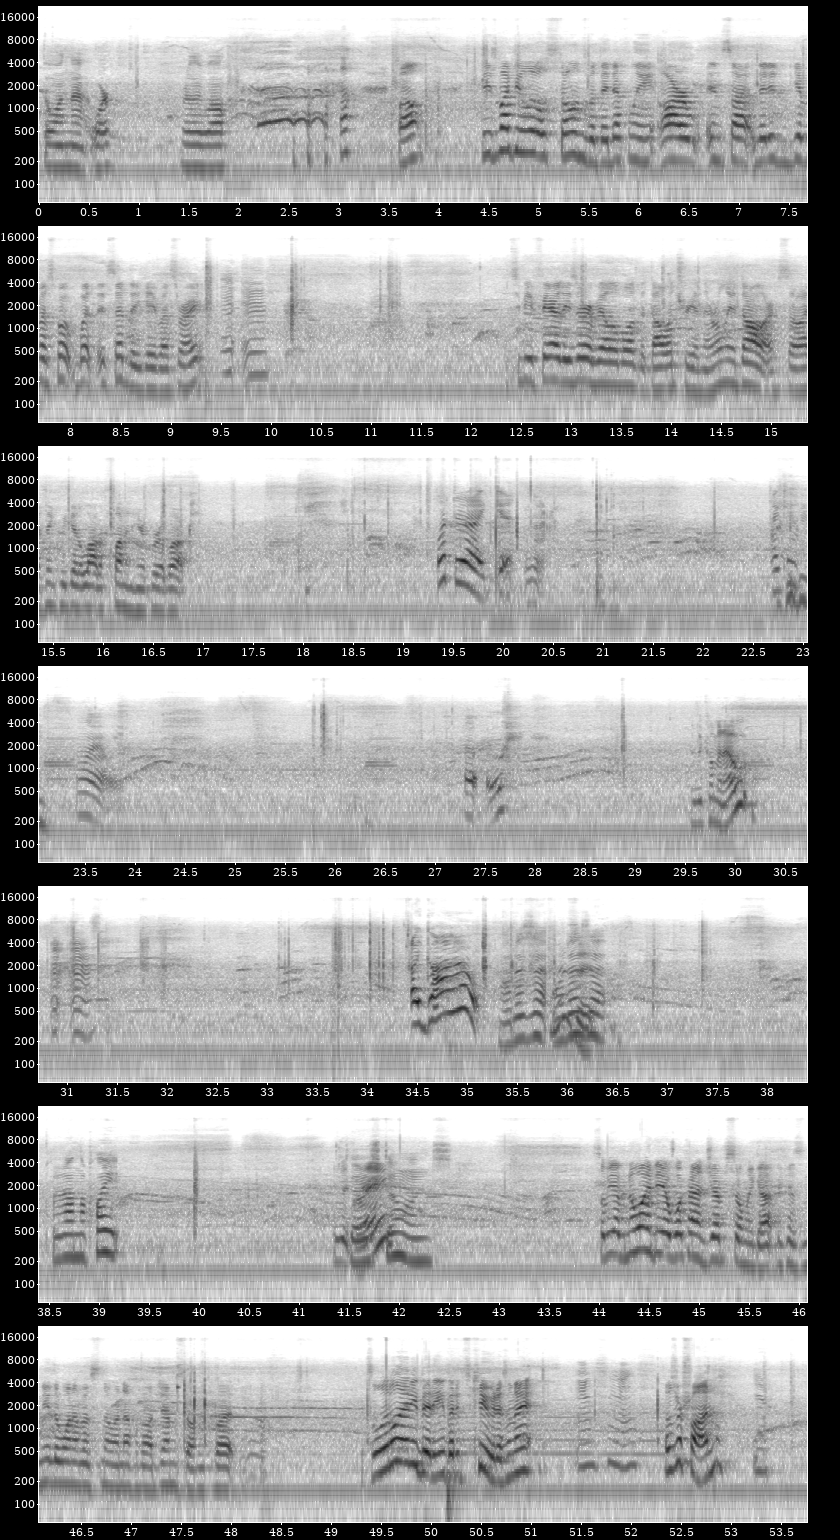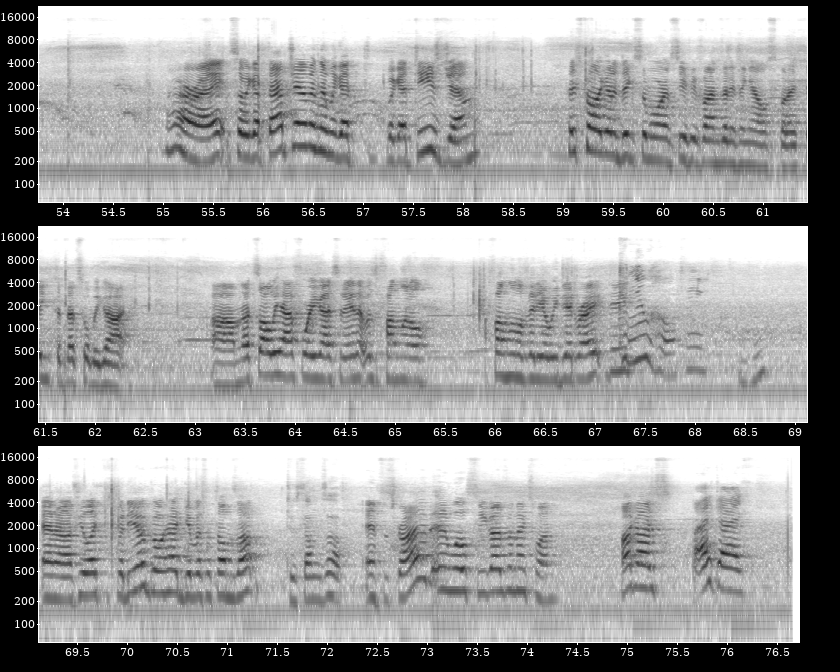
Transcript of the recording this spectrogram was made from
The one that worked really well. well, these might be little stones, but they definitely are inside. They didn't give us what what it said they gave us, right? Mm-mm. To be fair, these are available at the Dollar Tree, and they're only a dollar, so I think we get a lot of fun in here for a buck. What did I get now? I can't. Where are we? Uh oh. Is it coming out? Uh-uh. I got out. What is it? What what is is, it? it? Put it on the plate. Is it There's gray? stones. So we have no idea what kind of gemstone we got because neither one of us know enough about gemstones, but It's a little itty bitty, but it's cute, isn't it? Mhm. Those are fun. Yeah. All right, so we got that gem, and then we got we got Dee's gem. He's probably gonna dig some more and see if he finds anything else, but I think that that's what we got. Um, that's all we have for you guys today. That was a fun little, a fun little video we did, right, Dee? Can you hold me? Mhm. And uh, if you like this video, go ahead, give us a thumbs up Two thumbs up. and subscribe, and we'll see you guys in the next one. Bye, guys. Bye, guys.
